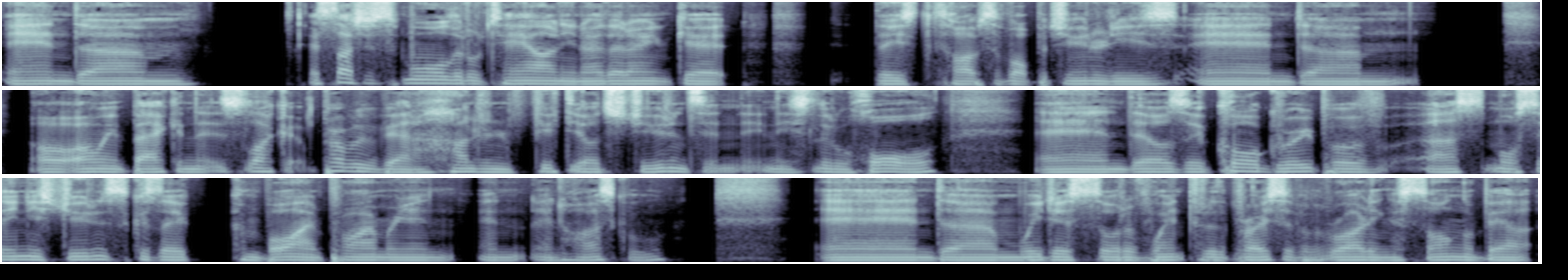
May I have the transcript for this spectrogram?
And um, it's such a small little town, you know. They don't get these types of opportunities, and um, I, I went back and it's like probably about 150 odd students in, in this little hall, and there was a core group of us more senior students because they combined primary and, and, and high school and um, we just sort of went through the process of writing a song about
